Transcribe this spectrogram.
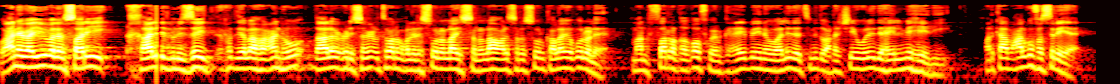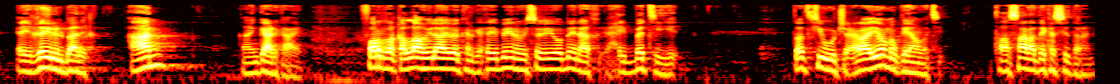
وعن أبي أيوب الأنصاري khالد بن زaيد رضي الله عنه qال وxu uhi سمعtu waan mqلay رasuل الlahi صلى الله علي sل رsulka alla yqul leh man فرqa qofka kaxeey beyna waalidati mid wax dhashay walidaha ilmaheedii marka maxaa lagu fasiraya ay ayr baali aan aangaarhka ahayn faraa allahu ilahay baa kalkaxeeyey beynahu isaga iyo wa beyna axibatihi dadkii uu jeclaa yowma alqiyaamati taasaan hadda ka sii daran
